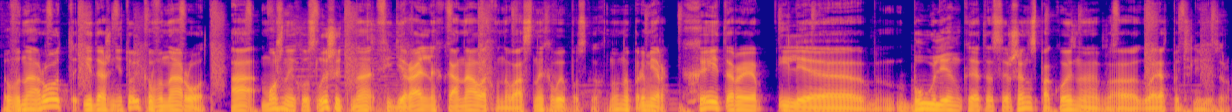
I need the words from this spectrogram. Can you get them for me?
в народ и даже не только в народ, а можно их услышать на федеральных каналах в новостных выпусках. Ну, например, хейтеры или э, буллинг, это совершенно спокойно э, говорят по телевизору.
